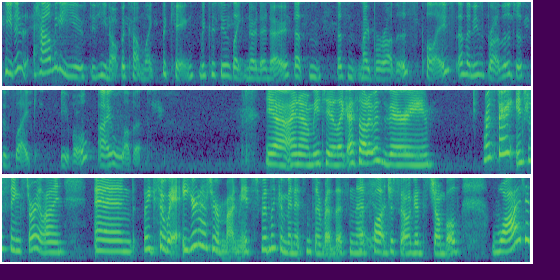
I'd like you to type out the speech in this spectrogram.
he didn't. How many years did he not become like the king? Because he was like, no, no, no, that's that's my brother's place, and then his brother just is like evil. I love it. Yeah, I know, me too. Like I thought it was very it was a very interesting storyline. And like so wait, you're gonna have to remind me. It's been like a minute since I read this and the Oh, yeah. plot just all gets jumbled. Why did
